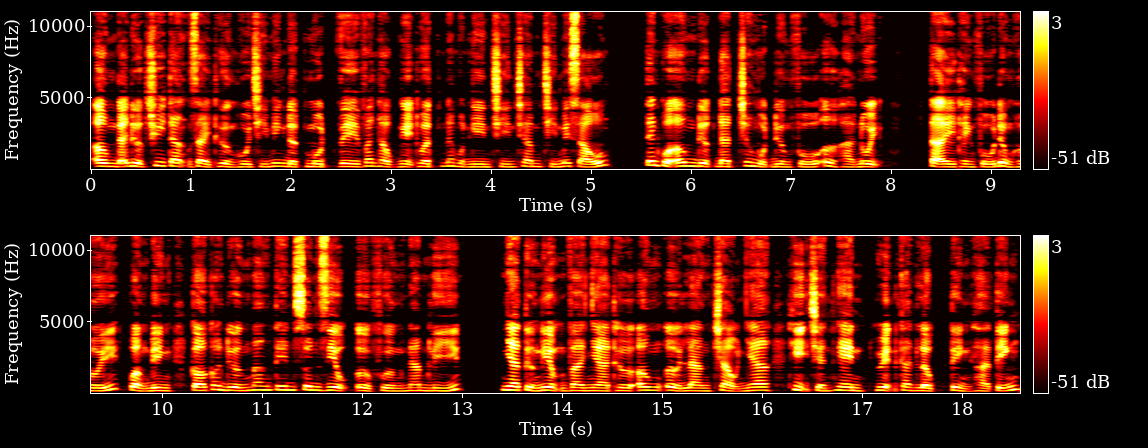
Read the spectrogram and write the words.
Ông đã được truy tặng Giải thưởng Hồ Chí Minh đợt 1 về văn học nghệ thuật năm 1996. Tên của ông được đặt trong một đường phố ở Hà Nội. Tại thành phố Đồng Hới, Quảng Bình có con đường mang tên Xuân Diệu ở phường Nam Lý. Nhà tưởng niệm và nhà thờ ông ở làng Chảo Nha, thị trấn Nghèn, huyện Can Lộc, tỉnh Hà Tĩnh.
